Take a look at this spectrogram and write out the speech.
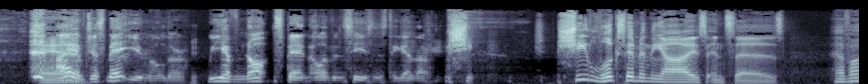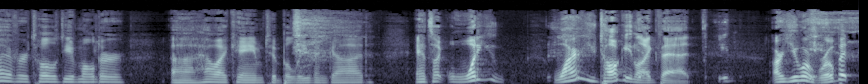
and I have just met you, Mulder. We have not spent eleven seasons together. she she looks him in the eyes and says, "Have I ever told you, Mulder, uh, how I came to believe in God?" And it's like, what are you? Why are you talking like that? Are you a robot?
